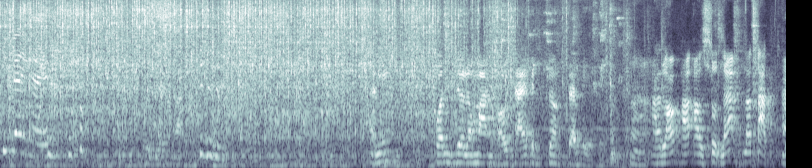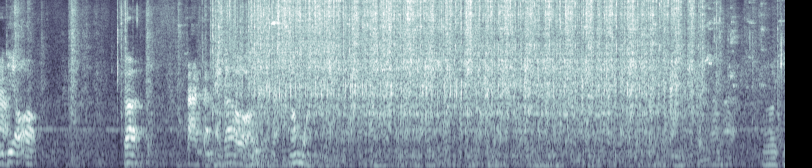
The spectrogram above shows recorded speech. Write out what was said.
คิดได้ไง คุยเยอะมาก อันนี้คนเยอรมันเขาใช้เป็นเครื่องสแตนเลสเลยอ่าเอาเราเอาเอาสุดแล้วแล้วตัดอ่าวิธีเอาออก ก็ตัดแบบนี้ก็เอาออกทั้งหมดโอเค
